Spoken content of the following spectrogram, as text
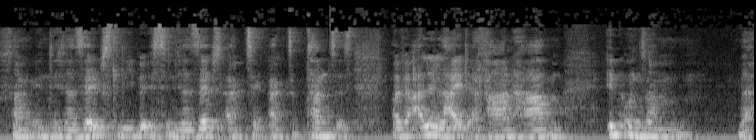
sozusagen in dieser Selbstliebe ist, in dieser Selbstakzeptanz ist, weil wir alle Leid erfahren haben in unserem, ja,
